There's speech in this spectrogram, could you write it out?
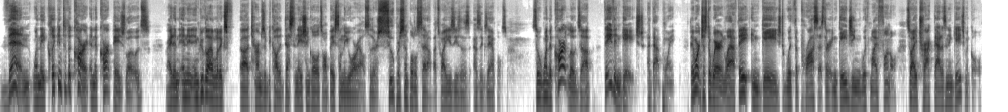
Then, when they click into the cart and the cart page loads, right? And, and in Google Analytics uh, terms, it'd be called a destination goal. It's all based on the URL. So they're super simple to set up. That's why I use these as, as examples. So when the cart loads up, they've engaged at that point they weren't just aware and left they engaged with the process they're engaging with my funnel. So i track that as an engagement goal.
